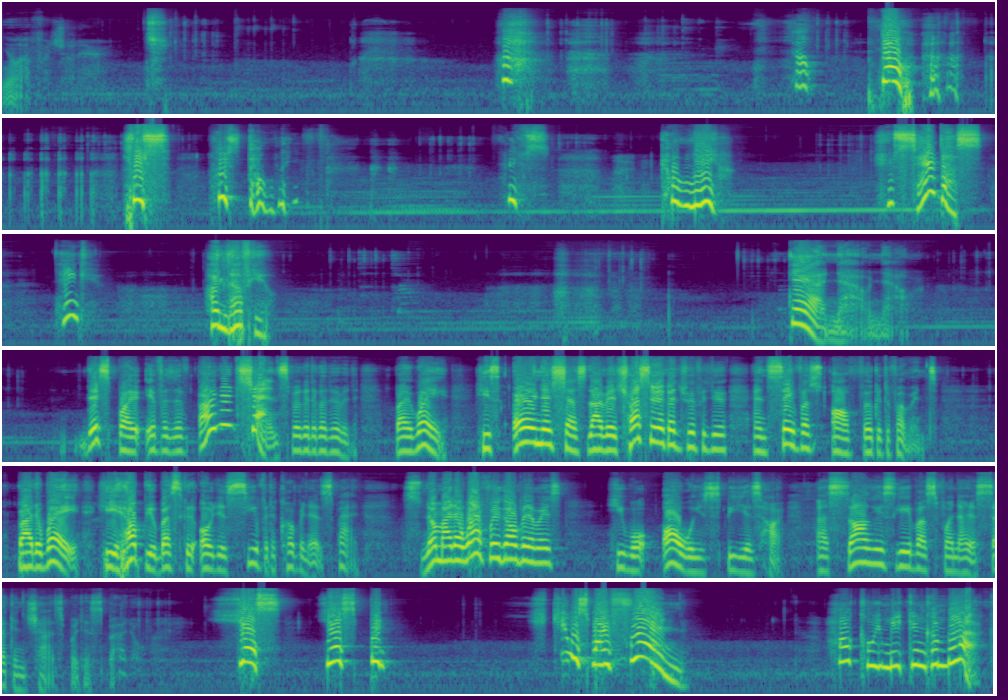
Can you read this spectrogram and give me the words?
You for sure there. no! No! please! Please don't leave! Please! Don't leave! You saved us! Thank you. I love you. There now, now. This boy, if it's an earned chance, we're gonna go to it. By the way, he's earned a chance. Now we trust we're gonna do you and save us all for the government. By the way, he helped you basically all you see with the covenant span. So no matter where we go there is, he will always be his heart, as long as he gave us for another second chance for this battle. Yes! Yes, but he was my friend! How can we make him come back?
